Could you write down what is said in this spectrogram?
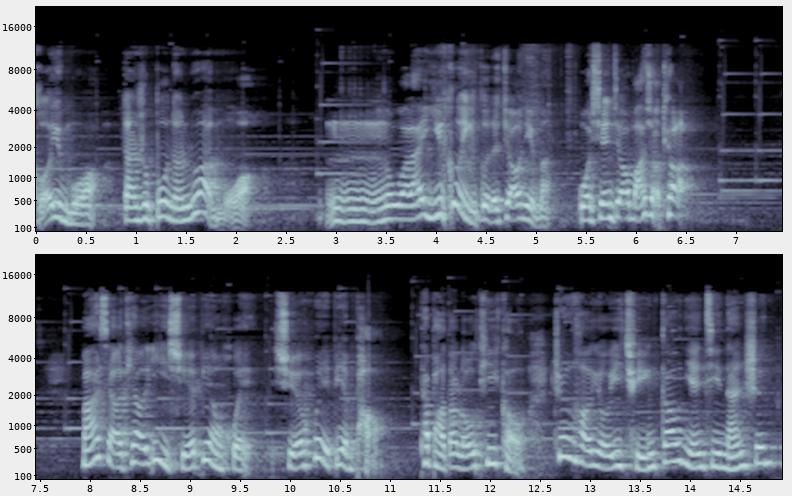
可以摸，但是不能乱摸。嗯，我来一个一个的教你们。我先教马小跳。马小跳一学便会，学会便跑。他跑到楼梯口，正好有一群高年级男生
